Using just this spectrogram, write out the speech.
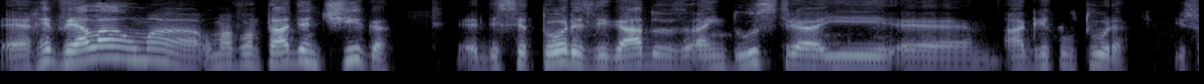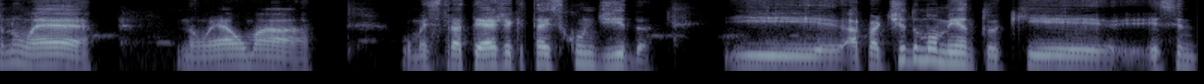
é, revela uma, uma vontade antiga é, de setores ligados à indústria e é, à agricultura. Isso não é, não é uma, uma estratégia que está escondida. E a partir do momento que esse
